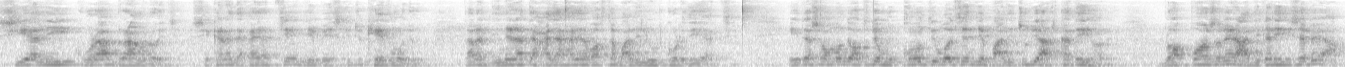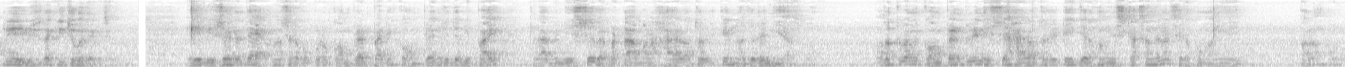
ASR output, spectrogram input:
শিয়ালি কোড়া গ্রাম রয়েছে। সেখানে দেখা যাচ্ছে যে বেশ কিছু ক্ষেত মজুর। তারা দিনে রাতে হাজার হাজার বস্তা বালি লুট করে দিয়ে যাচ্ছে। এটা সম্বন্ধে অথচ মুখ্যমন্ত্রী বলছেন যে বালি চুরি আটকাতেই হবে। ব্লক প্রশাসনের আধিকারিক হিসেবে আপনি এই বিষয়টা কি চোখে দেখছেন? এই বিষয়টাতে এখনও সেরকম কোনো কমপ্লেন পাইনি। কমপ্লেন যদি আমি পাই, তাহলে আমি নিশ্চয়ই ব্যাপারটা আমার হায়ার অথরিটির নজরে নিয়ে আসব। অথচ আমি কমপ্লেন পেলে নিশ্চয়ই হায়ার অথরিটি যেরকম ইনস্ট্রাকশন দেবেন সেরকম আমি পালন করব।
